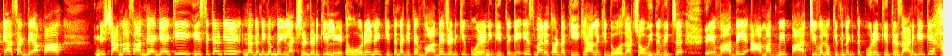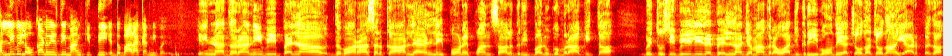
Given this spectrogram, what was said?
ਕਹਿ ਸਕਦੇ ਆਪਾਂ ਨਿਸ਼ਾਨਾ ਸਾਧਿਆ ਗਿਆ ਕਿ ਇਸ ਕਰਕੇ ਨਗਰ ਨਿਗਮ ਦੇ ਇਲੈਕਸ਼ਨ ਜਿਹੜੇ ਕਿ ਲੇਟ ਹੋ ਰਹੇ ਨੇ, ਕਿਤੇ ਨਾ ਕਿਤੇ ਵਾਅਦੇ ਜਿਹੜੇ ਕਿ ਪੂਰੇ ਨਹੀਂ ਕੀਤੇ ਗਏ। ਇਸ ਬਾਰੇ ਤੁਹਾਡਾ ਕੀ ਖਿਆਲ ਹੈ ਕਿ 2024 ਦੇ ਵਿੱਚ ਇਹ ਵਾਅਦੇ ਆਮ ਆਦਮੀ ਪਾਰਟੀ ਵੱਲੋਂ ਕਿਤੇ ਨਾ ਕਿਤੇ ਪੂਰੇ ਕੀਤੇ ਜਾਣਗੇ ਕਿ ਹਾਲੇ ਵੀ ਲੋਕਾਂ ਨੂੰ ਇਸ ਦੀ ਮੰਗ ਕੀਤੀ ਦੁਬਾਰਾ ਕਰਨੀ ਪਵੇਗੀ? ਇਹਨਾਂ ਤਰ੍ਹਾਂ ਵੀ ਪਹਿਲਾਂ ਦੁਬਾਰਾ ਸਰਕਾਰ ਲੈਣ ਲਈ ਪੌਣੇ 5 ਸਾਲ ਗਰੀਬਾਂ ਨੂੰ ਗਮਰਾਹ ਕੀਤਾ, ਵੀ ਤੁਸੀਂ ਬਿਜਲੀ ਦੇ ਬਿੱਲ ਨਾ ਜਮ੍ਹਾਂ ਕਰਾਓ, ਅੱਜ ਗਰੀਬ ਆਉਂਦੇ ਆ 14 14000 ਰੁਪਏ ਦਾ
